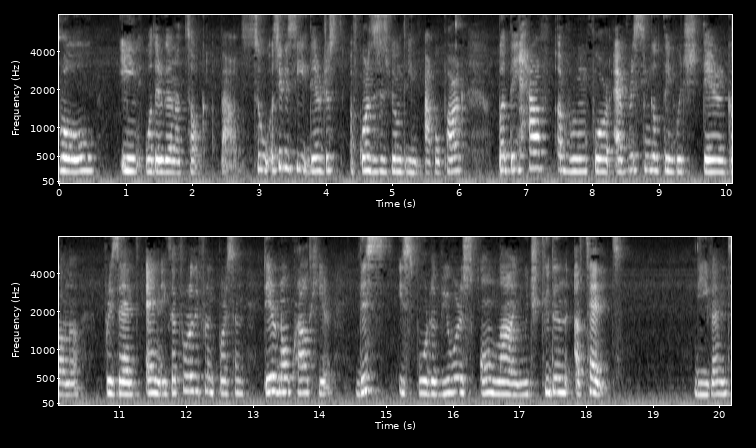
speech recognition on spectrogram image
role in what they're gonna talk about. So as you can see they're just of course this is filmed in apple park but they have a room for every single thing which they're gonna present and except for a different person there's no crowd here. This is for the viewers online which couldn't attend the event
